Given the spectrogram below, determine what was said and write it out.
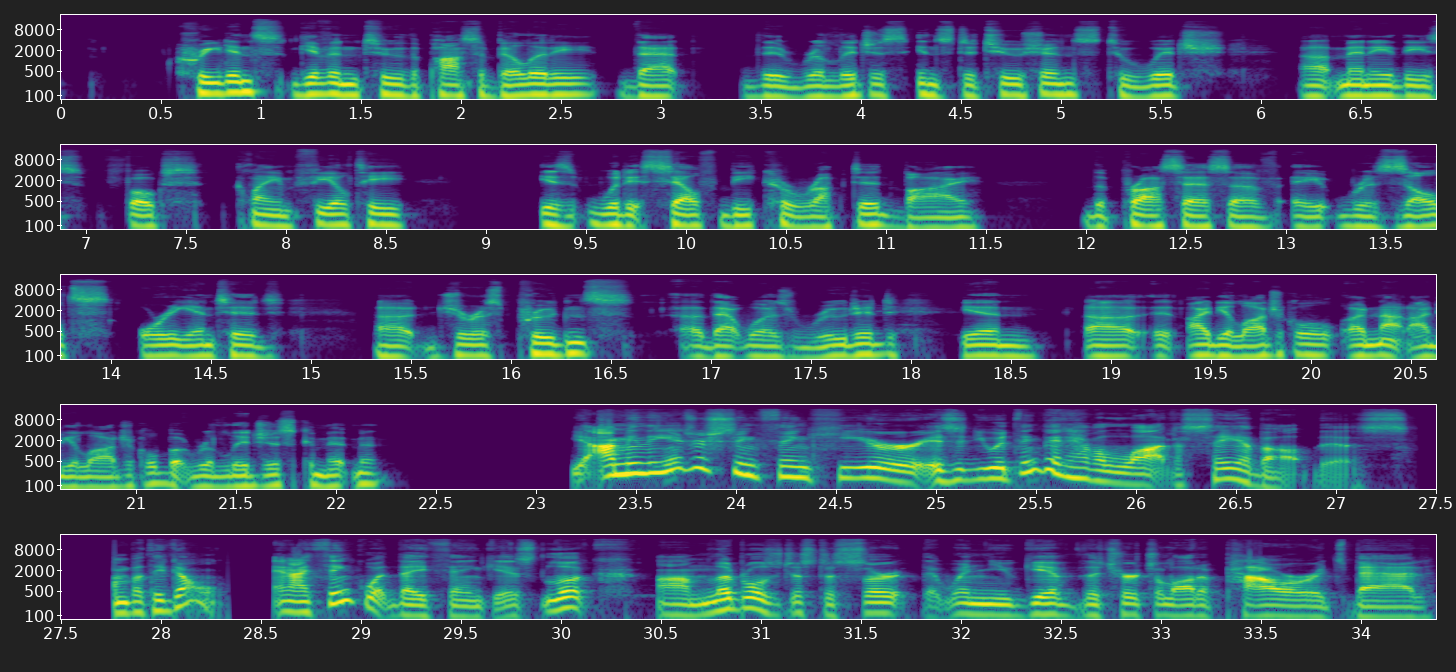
credence given to the possibility that the religious institutions to which uh, many of these folks claim fealty is would itself be corrupted by the process of a results oriented uh, jurisprudence uh, that was rooted in uh, ideological, uh, not ideological, but religious commitment? Yeah, I mean, the interesting thing here is that you would think they'd have a lot to say about this, um, but they don't. And I think what they think is look, um, liberals just assert that when you give the church a lot of power, it's bad.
